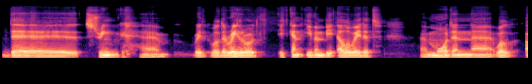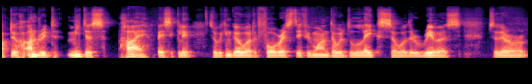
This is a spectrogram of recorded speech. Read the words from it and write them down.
the string, um, well, the railroad, it can even be elevated uh, more than, uh, well, up to 100 meters high, basically. So we can go over the forest if we want, over the lakes, over the rivers. So there are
